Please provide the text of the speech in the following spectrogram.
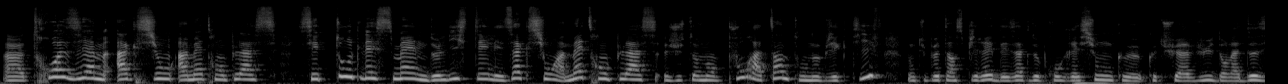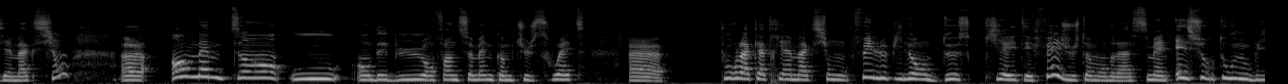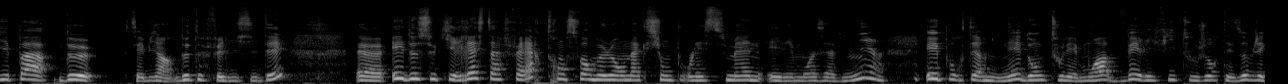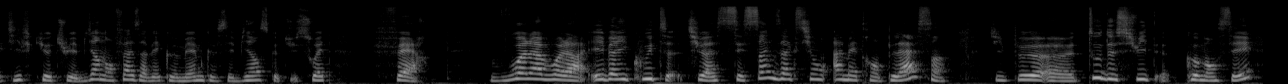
Euh, troisième action à mettre en place, c'est toutes les semaines de lister les actions à mettre en place justement pour atteindre ton objectif. Donc tu peux t'inspirer des axes de progression que, tu as vus dans la deuxième action. Euh, en même temps ou en début, en fin de semaine comme tu le souhaites, euh, pour la quatrième action, fais le bilan de ce qui a été fait justement dans la semaine et surtout n'oubliez pas de, c'est bien, de te féliciter. Euh, et de ce qui reste à faire, transforme-le en action pour les semaines et les mois à venir. Et pour terminer, donc tous les mois, vérifie toujours tes objectifs, que tu es bien en phase avec eux-mêmes, que c'est bien ce que tu souhaites faire. Voilà, voilà. Et eh bien écoute, tu as ces cinq actions à mettre en place. Tu peux euh, tout de suite commencer.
